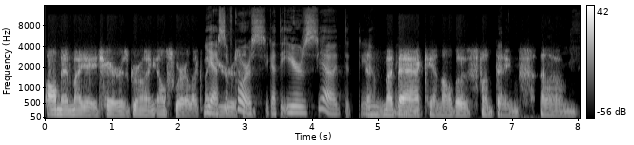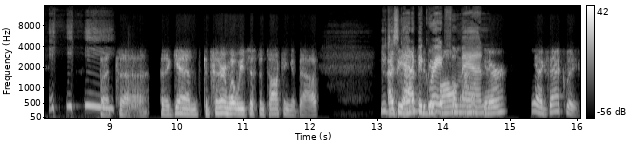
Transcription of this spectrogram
all men my age, hair is growing elsewhere, like my Yes, ears of and- course. You got the ears. Yeah, and my I get it. back and all those fun things. Um, but uh, but again, considering what we've just been talking about, you just got to be to grateful, bald. Man. Yeah, exactly.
